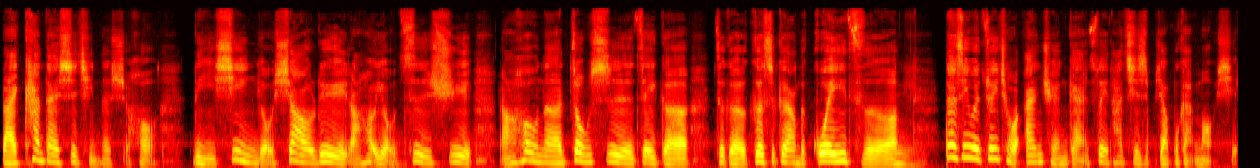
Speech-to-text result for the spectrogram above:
来看待事情的时候，理性、有效率，然后有秩序，然后呢，重视这个这个各式各样的规则。嗯、但是因为追求安全感，所以他其实比较不敢冒险。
